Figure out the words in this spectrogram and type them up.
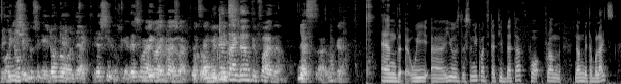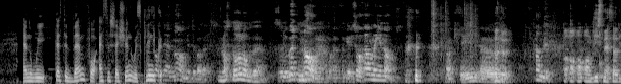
We, Only we signals, okay, you don't know what they are. There's signals, okay. There's right, big right, right, right. Okay. You didn't identify them. Yes. okay. And we uh, used semi-quantitative data for, from non-metabolites and we tested them for association with clinical. They are non-metabolites. Not all of them. So the word no. Okay, so how many no's? okay. Uh, Hundred. Hundred. On, on, this method,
